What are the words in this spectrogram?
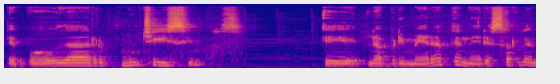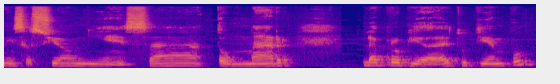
te puedo dar muchísimas. Eh, la primera, tener esa organización y esa tomar la propiedad de tu tiempo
